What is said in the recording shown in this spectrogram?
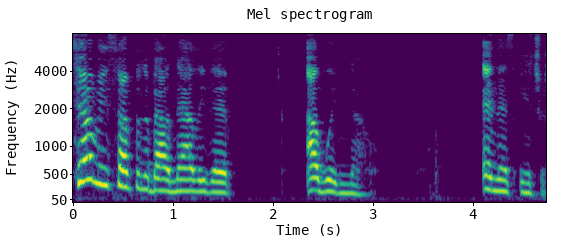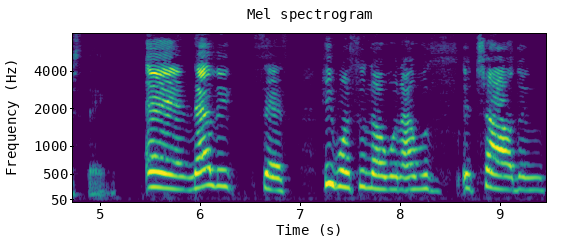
tell me something about Natalie that I wouldn't know. And that's interesting. And Natalie says, he wants to know when I was a child in,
